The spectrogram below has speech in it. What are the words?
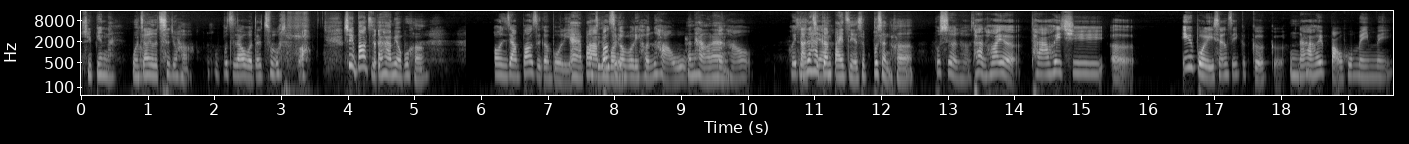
随便来，我只要有的吃就好。我不知道我在做什么，所以包子跟他没有不合。哦，你讲包子跟玻璃，哎，包子跟玻璃很好，很好啦，很好。会打架，他跟白子也是不是很合，不是很合。他很坏的，他会去呃，因为玻璃像是一个哥哥，然后他会保护妹妹。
